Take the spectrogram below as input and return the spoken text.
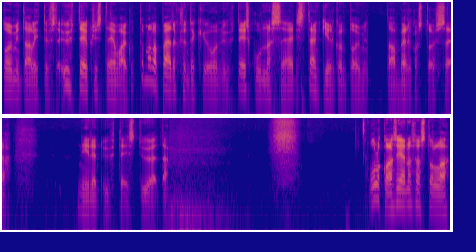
toimintaan liittyvistä yhteyksistä ja vaikuttamalla päätöksentekoon yhteiskunnassa ja edistetään kirkon toimintaa verkostoissa ja niiden yhteistyötä. Ulkoasian osastolla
